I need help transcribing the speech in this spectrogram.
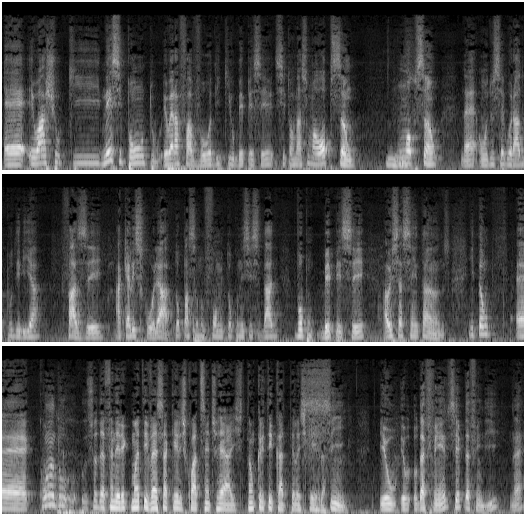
é, eu acho que nesse ponto eu era a favor de que o BPC se tornasse uma opção. Uhum. Uma opção né, onde o segurado poderia fazer aquela escolha. Ah, estou passando fome, estou com necessidade, vou para o BPC aos 60 anos. Então, é, quando. O, o senhor defenderia que mantivesse aqueles 400 reais, tão criticado pela esquerda? Sim, eu, eu, eu defendo, sempre defendi, né?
